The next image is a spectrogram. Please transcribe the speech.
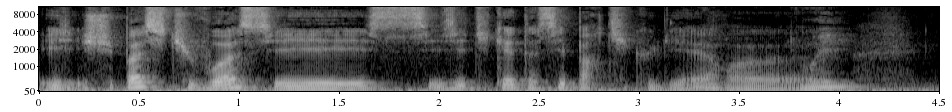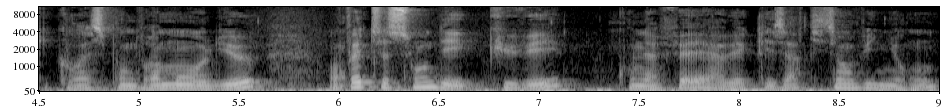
Et je sais pas si tu vois ces, ces étiquettes assez particulières euh, Oui. qui correspondent vraiment au lieu. En fait, ce sont des cuvées qu'on a fait avec les artisans vignerons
